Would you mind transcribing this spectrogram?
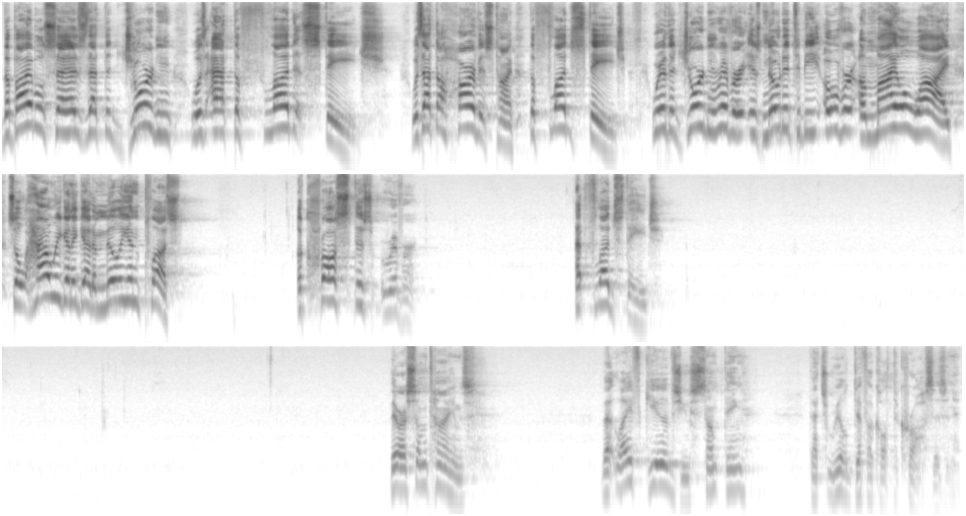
The Bible says that the Jordan was at the flood stage, was at the harvest time, the flood stage, where the Jordan River is noted to be over a mile wide. So, how are we going to get a million plus across this river at flood stage? There are some times that life gives you something that's real difficult to cross, isn't it?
